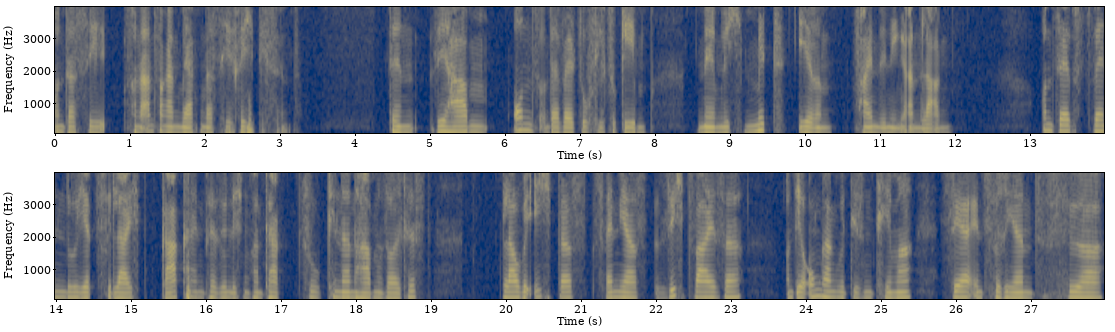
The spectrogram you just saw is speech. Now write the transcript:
und dass sie von Anfang an merken, dass sie richtig sind. Denn sie haben uns und der Welt so viel zu geben, nämlich mit ihren feinsinnigen Anlagen. Und selbst wenn du jetzt vielleicht gar keinen persönlichen Kontakt zu Kindern haben solltest, glaube ich, dass Svenjas Sichtweise und ihr Umgang mit diesem Thema sehr inspirierend für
